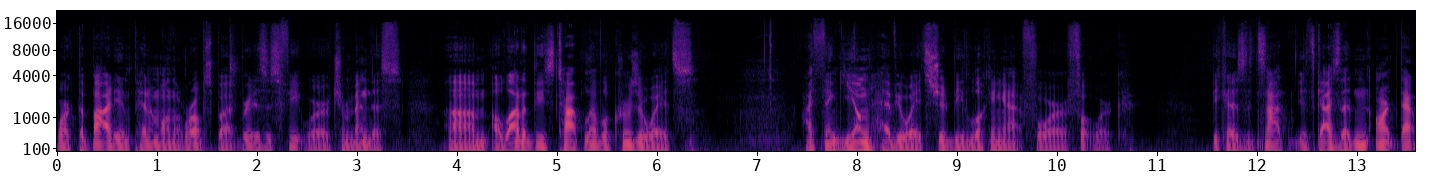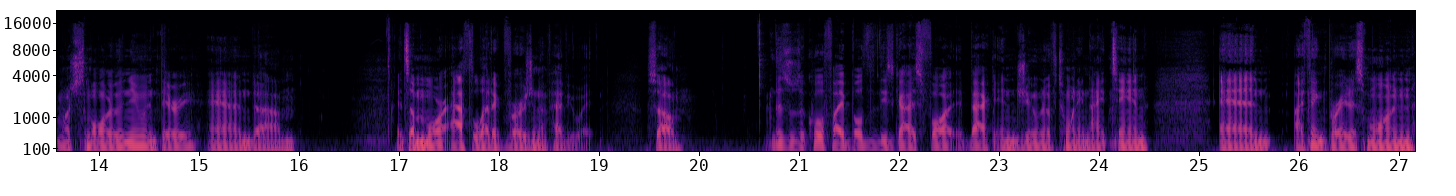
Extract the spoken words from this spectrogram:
work the body and pin him on the ropes, but Briedis' feet were tremendous. Um, a lot of these top level cruiserweights, I think young heavyweights should be looking at for footwork because it's not it's guys that aren't that much smaller than you in theory, and um, it's a more athletic version of heavyweight. So this was a cool fight. Both of these guys fought back in June of 2019, and I think Briedis won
